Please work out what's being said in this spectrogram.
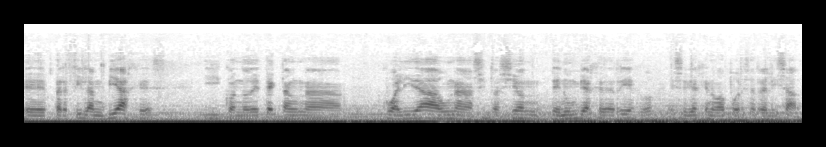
eh, perfilan viajes y cuando detectan una cualidad, una situación en un viaje de riesgo, ese viaje no va a poder ser realizado.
